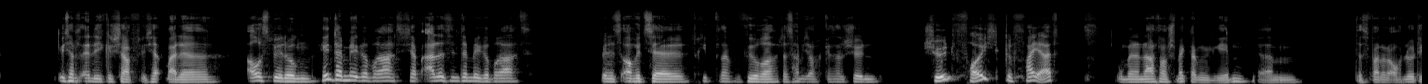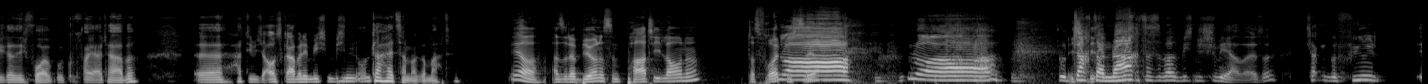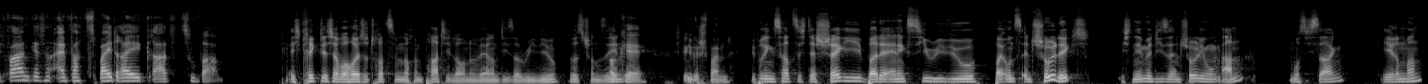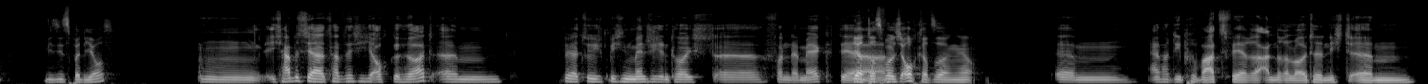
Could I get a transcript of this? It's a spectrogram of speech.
Ich habe es endlich geschafft. Ich habe meine Ausbildung hinter mir gebracht. Ich habe alles hinter mir gebracht. Bin jetzt offiziell Triebfahrzeugführer. Das habe ich auch gestern schön, schön feucht gefeiert und mir danach noch Schmeckdamm gegeben. Ähm, das war dann auch nötig, dass ich vorher gut gefeiert habe. Äh, hat die Ausgabe nämlich ein bisschen unterhaltsamer gemacht. Ja, also der Björn ist in Partylaune. Das freut mich sehr. Na, so ein Tag danach, das ist immer ein bisschen schwer, weißt du? Ich habe ein Gefühl, es waren gestern einfach zwei, drei Grad zu warm. Ich krieg dich aber heute trotzdem noch in Partylaune während dieser Review. Wirst schon sehen. Okay, ich bin Ü gespannt. Übrigens hat sich der Shaggy bei der NXT Review bei uns entschuldigt. Ich nehme diese Entschuldigung an, muss ich sagen. Ehrenmann. Wie sieht es bei dir aus? Hm, ich habe es ja tatsächlich auch gehört. Ähm, ich bin natürlich ein bisschen menschlich enttäuscht äh, von der Mac, der. Ja, das wollte ich auch gerade sagen, ja. Ähm, einfach die Privatsphäre anderer Leute nicht ähm,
